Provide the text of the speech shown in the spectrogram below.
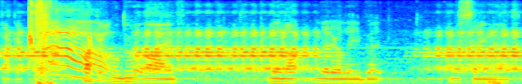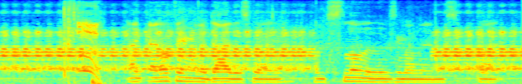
Fuck it. Fuck it, we'll do it live. Well, not literally, but I'm just saying that. I, I don't think I'm gonna die this way. I'm slowly losing my limbs, but...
